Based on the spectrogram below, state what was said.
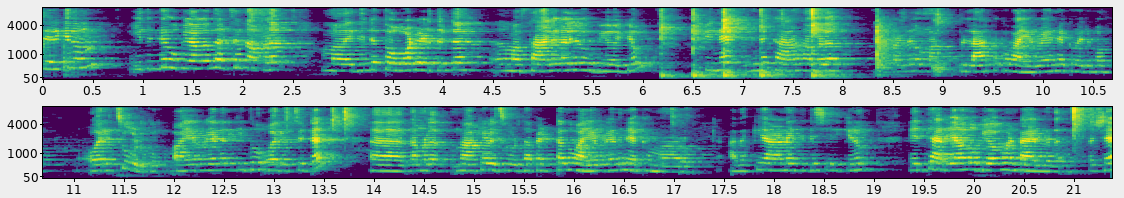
ശരിക്കും ഇതിന്റെ ഉപയോഗം എന്ന് വെച്ചാൽ നമ്മൾ മ- ഇതിന്റെ തോടെടുത്തിട്ട് മസാലകളിൽ ഉപയോഗിക്കും. പിന്നെ ഇതിന്റെ കാരണം നമ്മൾ പണ്ട് പിള്ളേർക്കൊക്കെ വയറുവേദനയൊക്കെ വരുമ്പം ഉരച്ചു കൊടുക്കും. വയറുവേദനയ്ക്ക് ഇത് ഉരച്ചിട്ട് നമ്മൾ നാക്കെ വെച്ച് കൊടുത്താൽ പെട്ടെന്ന് വയറുവേദനയൊക്കെ മാറും. അതൊക്കെയാണ് ഇതിന്റെ ശരിക്കും എനിക്കറിയാവുന്ന ഉപയോഗം ഉണ്ടായിരുന്നത്. പക്ഷേ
